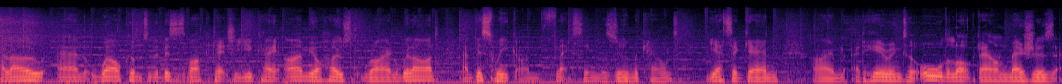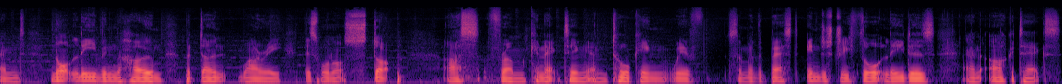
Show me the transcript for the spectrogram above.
Hello and welcome to the Business of Architecture UK. I'm your host, Rion Willard, and this week I'm flexing the Zoom account yet again. I'm adhering to all the lockdown measures and not leaving the home, but don't worry, this will not stop us from connecting and talking with some of the best industry thought leaders and architects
